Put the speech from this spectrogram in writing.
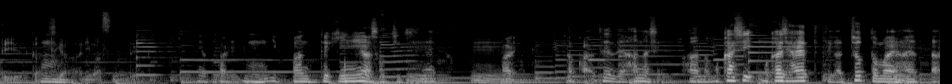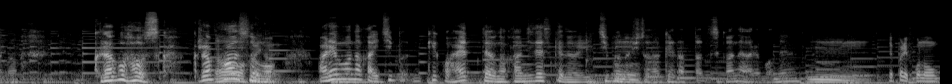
ていう感じがありますので。やっぱり、うん、一般的にはそっちですね。うん。あれなんか全然話、あの昔、昔流行っててか、ちょっと前流行ったあの、クラブハウスか。クラブハウスも、あれもなんか一部、結構流行ったような感じですけど、一部の人だけだったんですかね、あれもね。うん、やっぱりこの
